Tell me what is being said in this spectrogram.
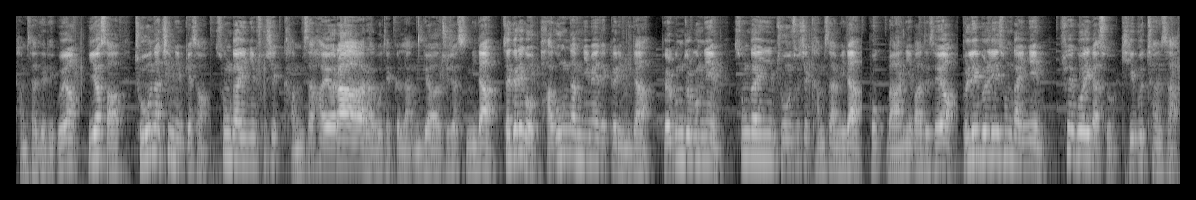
감사드리고요. 이어서 좋은 아침님께서 송가인님 소식 감사하여라 라고 댓글 남겨주셨습니다. 자 그리고 박옥남님의 댓글입니다. 별곰돌곰님 송가인님 좋은 소식 감사합니다. 복 많이 받으세요. 블리블리 송가인님 최고의 가수 기부천사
